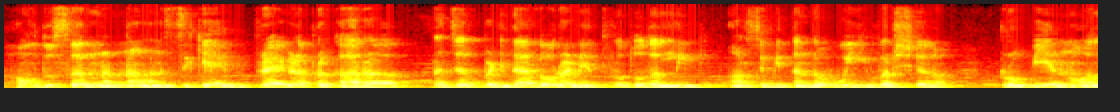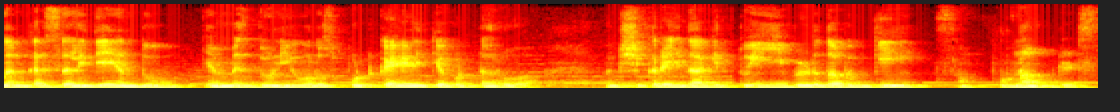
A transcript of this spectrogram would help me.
ಹೌದು ಸರ್, ನನ್ನ ಅನಿಸಿಕೆ, ಅಭಿಪ್ರಾಯಗಳ ಪ್ರಕಾರ ರಜತ್ ಪಟಿದಾರ್ ಅವರ ನೇತೃತ್ವದಲ್ಲಿ ಆರ್ ಸಿ ಬಿ ತಂಡವು ಈ ವರ್ಷ ಟ್ರೋಫಿಯನ್ನು ಅಲಂಕರಿಸಲಿದೆ ಎಂದು ಎಂ ಎಸ್ ಧೋನಿ ಅವರು ಸ್ಫೋಟಕ ಹೇಳಿಕೆ ಕೊಟ್ಟರು. ವೀಕ್ಷಕರೇ, ಇದಾಗಿತ್ತು ಈ ವಿಡಿಯೋದ ಬಗ್ಗೆ ಸಂಪೂರ್ಣ ಅಪ್ಡೇಟ್ಸ್.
